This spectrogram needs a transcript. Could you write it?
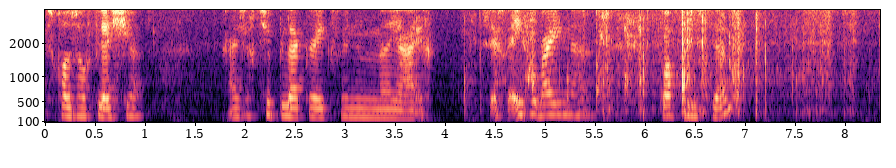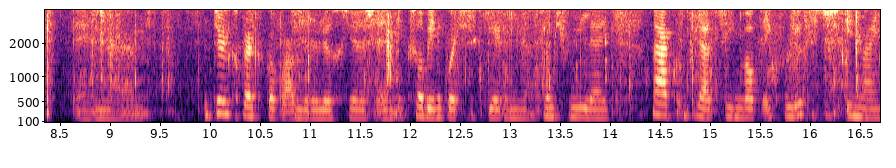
is gewoon zo'n flesje. Hij is echt super lekker. Ik vind hem, uh, ja, echt, het is echt een van mijn uh, favorieten. En uh, natuurlijk gebruik ik ook andere luchtjes. En ik zal binnenkort eens een keer een uh, filmpje voor jullie maken om te laten zien wat ik voor luchtjes dus in mijn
